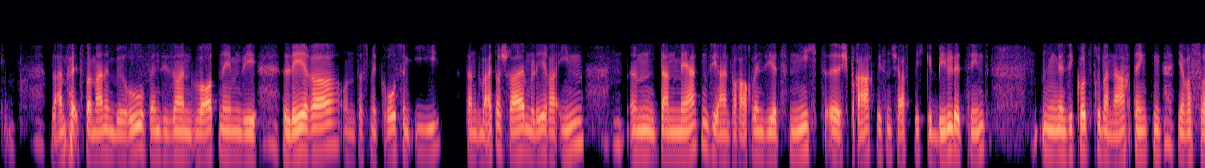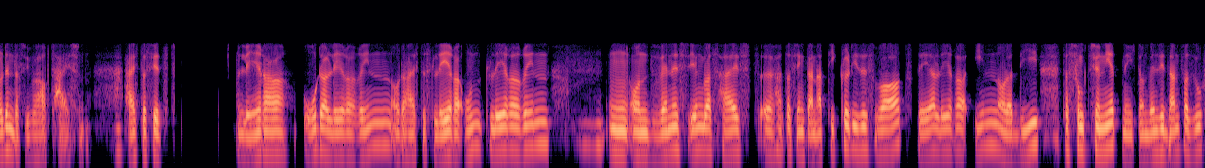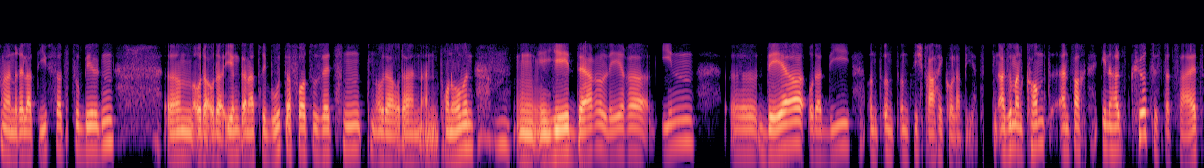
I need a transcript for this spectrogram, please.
Bleiben wir jetzt bei meinem Beruf, wenn Sie so ein Wort nehmen wie Lehrer und das mit großem I dann weiterschreiben, Lehrerin, ähm, dann merken Sie einfach, auch wenn Sie jetzt nicht äh, sprachwissenschaftlich gebildet sind, wenn Sie kurz drüber nachdenken, ja, was soll denn das überhaupt heißen? Heißt das jetzt Lehrer oder Lehrerin oder heißt es Lehrer und Lehrerin? Mm, und wenn es irgendwas heißt, äh, hat das irgendein Artikel dieses Wort, der Lehrerin oder die, das funktioniert nicht. Und wenn Sie dann versuchen, einen Relativsatz zu bilden ähm, oder, oder irgendein Attribut davor zu setzen oder, oder ein, ein Pronomen, mm, jeder Lehrerin äh, der oder die und, und, und die Sprache kollabiert. Also man kommt einfach innerhalb kürzester Zeit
